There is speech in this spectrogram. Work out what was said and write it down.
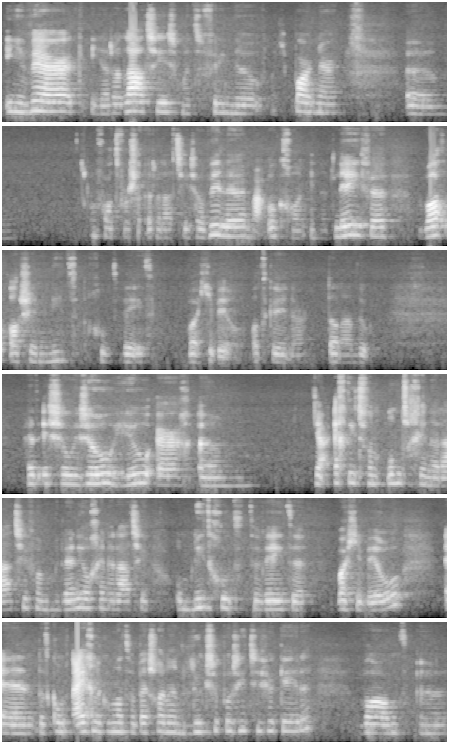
in je werk, in je relaties met vrienden of met je partner. Um, of wat voor relatie je zou willen, maar ook gewoon in het leven. Wat als je niet goed weet wat je wil? Wat kun je daar dan aan doen? Het is sowieso heel erg, um, ja, echt iets van onze generatie, van de millennial generatie, om niet goed te weten wat je wil. En dat komt eigenlijk omdat we best wel in een luxe positie verkeren. Want um,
